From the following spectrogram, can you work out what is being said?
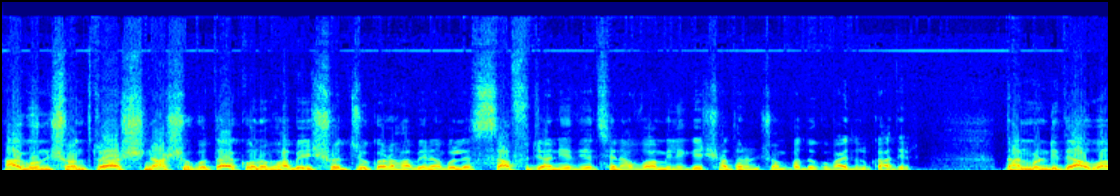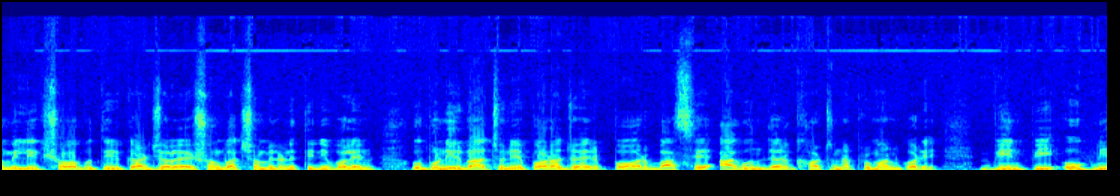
আগুন, সন্ত্রাস, নাশকতা কোনোভাবেই সহ্য করা হবে না বলে সাফ জানিয়ে দিয়েছেন আওয়ামী লীগের সাধারণ সম্পাদক ওবায়দুল কাদের। ধানমন্ডিতে আওয়ামী লীগ সভাপতির কার্যালয়ে সংবাদ সম্মেলনে তিনি বলেন, উপনির্বাচনে পরাজয়ের পর বাসে আগুন দেওয়ার ঘটনা প্রমাণ করে বিএনপি অগ্নি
